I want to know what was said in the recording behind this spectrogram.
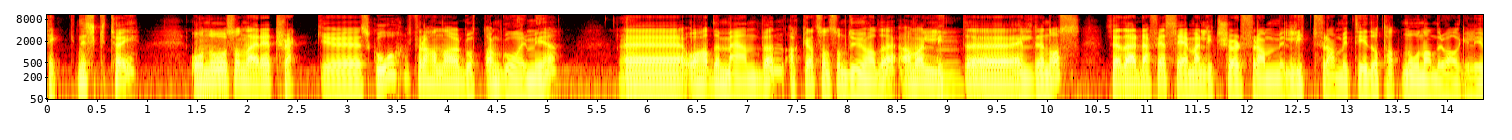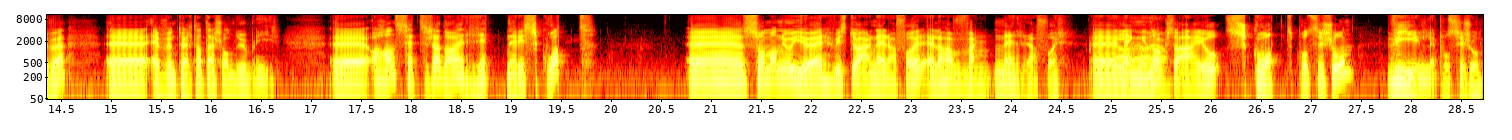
teknisk tøy og noe sånn derre track-sko, for han har gått Han går mye. Eh, og hadde manbun, akkurat sånn som du hadde. Han var litt eh, eldre enn oss. Så Det er derfor jeg ser meg litt sjøl fram, litt fram i tid og tatt noen andre valg i livet. Eh, eventuelt at det er sånn du blir. Eh, og han setter seg da rett ned i squat. Eh, som man jo gjør hvis du er nedafor, eller har vært nedafor eh, Ja, lenge ja, ja. nok, så er jo squat-posisjon hvileposisjon.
